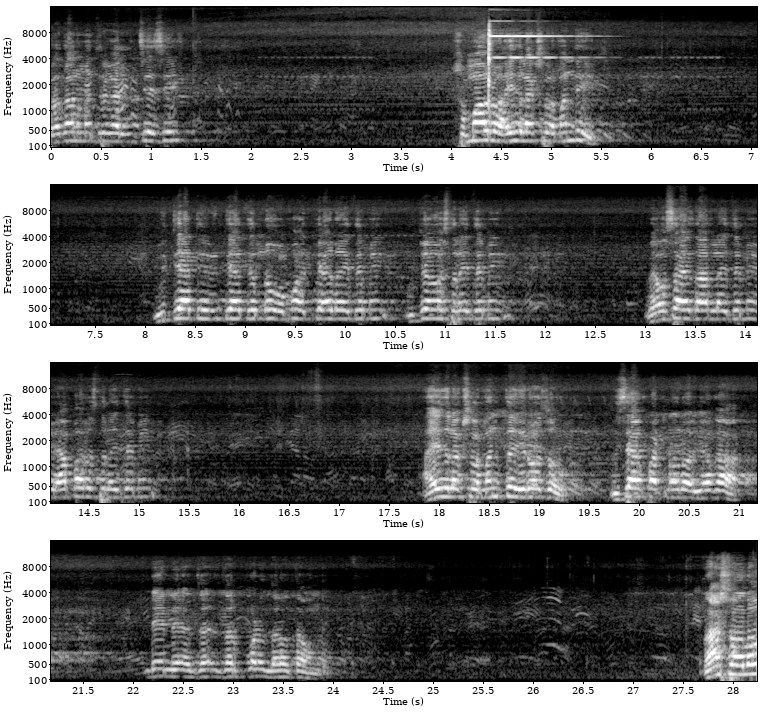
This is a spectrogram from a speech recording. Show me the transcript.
ప్రధానమంత్రి గారు ఇచ్చేసి సుమారు ఐదు లక్షల మంది విద్యార్థి విద్యార్థుల్లో ఉపాధ్యాయులు అయితేమి ఉద్యోగస్తులు అయితేమి వ్యవసాయదారులు అయితేమి వ్యాపారస్తులు అయితేమి ఐదు లక్షల మందితో ఈరోజు విశాఖపట్నంలో యోగా డే జ- జరుపుకోవడం జరుగుతూ ఉంది. రాష్ట్రంలో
